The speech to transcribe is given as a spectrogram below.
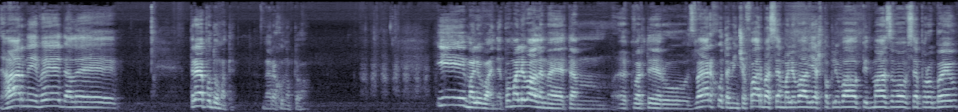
гарний вид, але треба подумати на рахунок того. І малювання. Помалювали ми там квартиру зверху, там інша фарба, все малював, я шпаклював, підмазував, все поробив.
